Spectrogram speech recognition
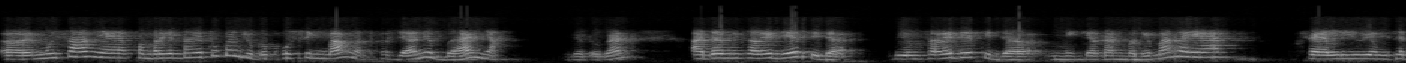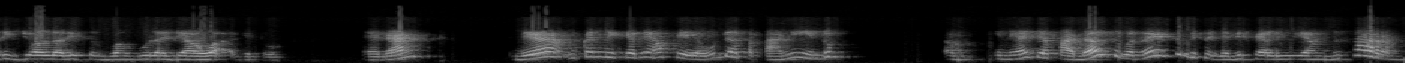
uh, misalnya pemerintah itu kan juga pusing banget kerjaannya banyak gitu kan. Ada misalnya dia tidak misalnya dia tidak memikirkan bagaimana ya value yang bisa dijual dari sebuah gula Jawa gitu ya kan? Dia mungkin mikirnya oke okay, ya udah petani hidup ini aja. Padahal sebenarnya itu bisa jadi value yang besar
